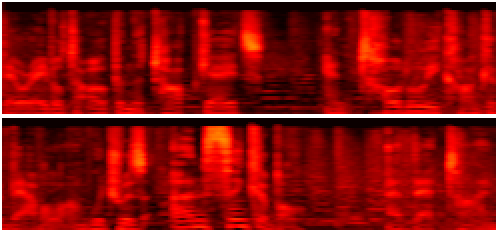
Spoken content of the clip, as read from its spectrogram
they were able to open the top gates and totally conquer Babylon, which was unthinkable at that time.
